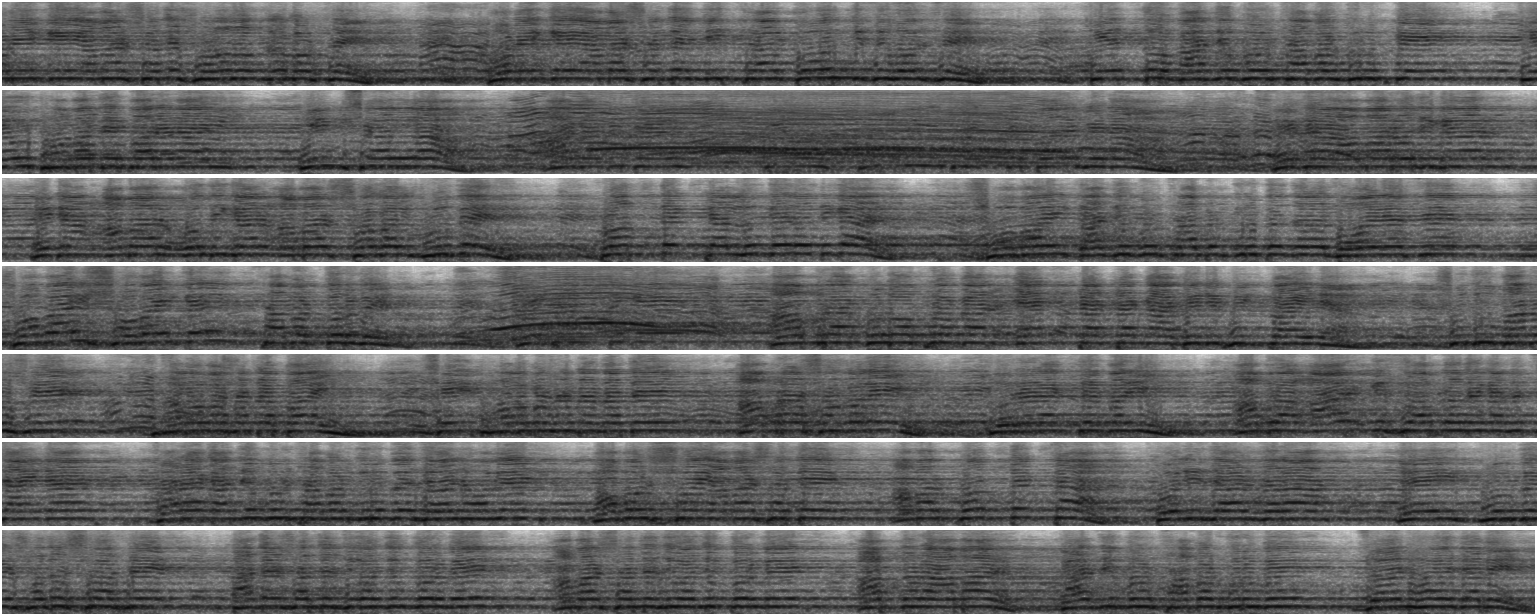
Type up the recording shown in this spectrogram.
অনেকেই আমার সাথে ষড়যন্ত্র করছে। অনেকেই আমার সাথে মিথ্যা বহুত কিছু বলছে। কিন্তু গাজীপুর সাপোর্ট গ্রুপকে কেউ থামাতে পারে নাই। ইনশাল্লাহ আগামীতে কেউ থাকতে পারবে না। এটা আমার অধিকার, এটা আমার অধিকার, আমার সকল গ্রুপের, প্রত্যেকটা লোকের অধিকার। সবাই গাজীপুর সাপোর্ট গ্রুপে যারা জয়েন আছে, সবাই সবাইকে সাপোর্ট করবেন। আমরা কোনো প্রকার একটা টাকা বেনিফিট পাই না। শুধু মানুষের ভালোবাসাটা পাই। সেই ভালোবাসাটা যাতে আমরা সকলেই ধরে রাখতে পারি। আমরা আর কিছু আপনাদের কাছে চাই না। যারা গাজীপুর সাপোর্ট গ্রুপে জয়েন হবেন, অবশ্যই আমার সাথে আমার প্রত্যেকটা কলিজার যারা এই গ্রুপের সদস্য আছে, তাদের সাথে যোগাযোগ করবেন। আমার সাথে যোগাযোগ করবেন আপনারা আমার গাজীপুর সাপোর্ট গ্রুপে জয়েন হয়ে যাবেন।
